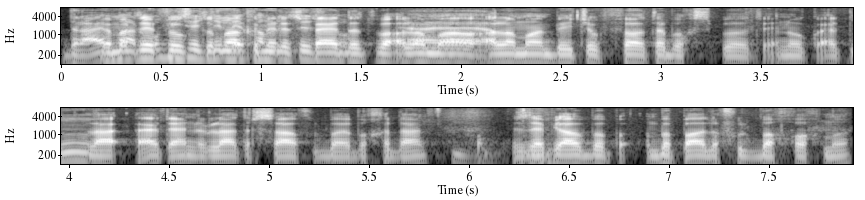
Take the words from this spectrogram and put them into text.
draai Ja, maar maar. het heeft je ook te je maken met het feit dat we allemaal, Ja, ja, ja. allemaal een beetje op veld hebben gespeeld. En ook uit- la- uiteindelijk later zaalvoetbal hebben gedaan. Dus dan heb je al een bepaalde voetbalgochme.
